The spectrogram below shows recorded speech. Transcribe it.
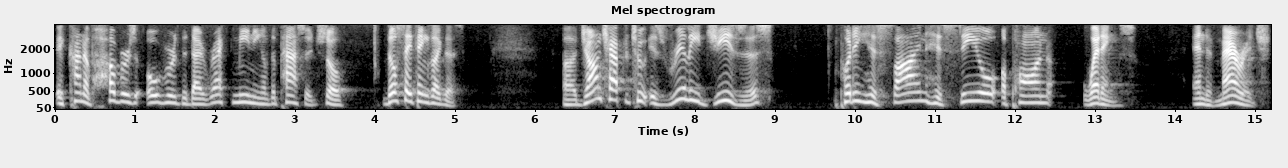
it kind of hovers over the direct meaning of the passage. So they'll say things like this. Uh, John chapter 2 is really Jesus putting his sign, his seal upon weddings and marriage.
